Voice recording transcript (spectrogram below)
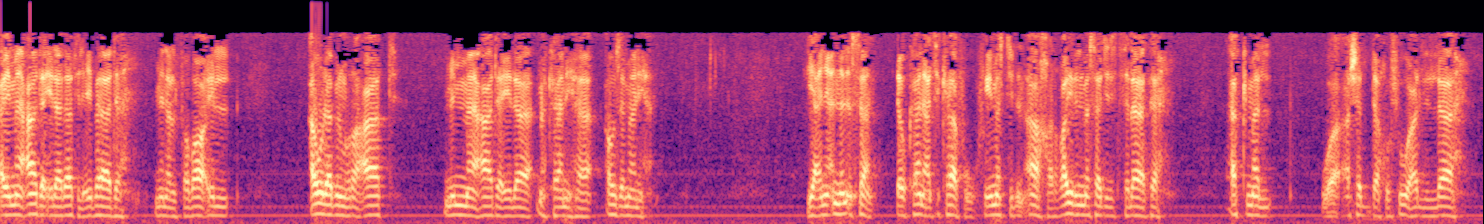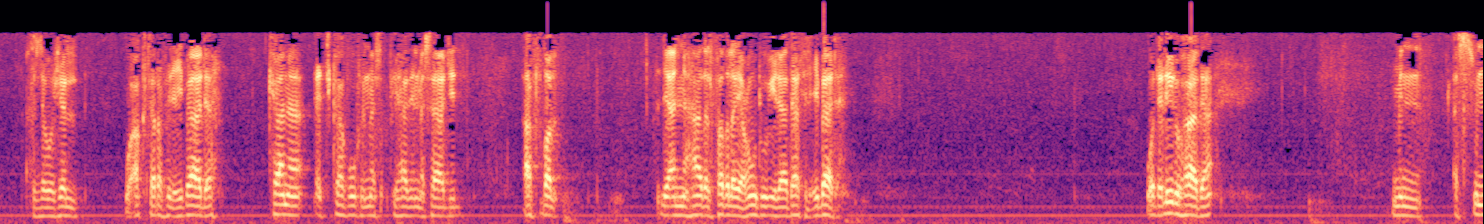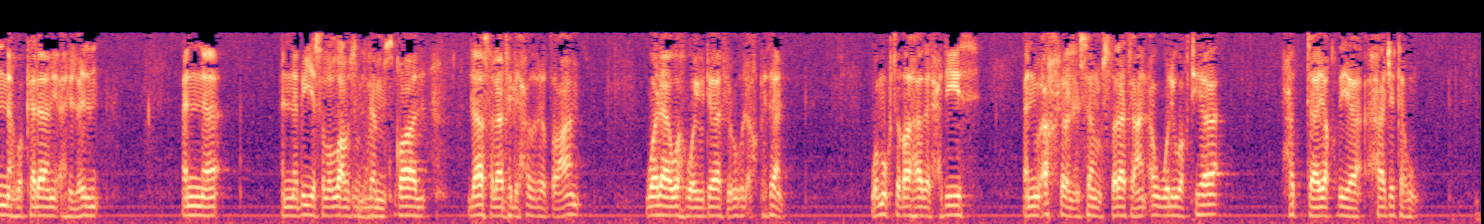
أي ما عاد إلى ذات العبادة من الفضائل أولى بالمراعاة مما عاد إلى مكانها أو زمانها. يعني أن الإنسان لو كان اعتكافه في مسجد آخر غير المساجد الثلاثة أكمل وأشد خشوعا لله عز وجل وأكثر في العبادة كان اعتكافه في, المس... في هذه المساجد أفضل لأن هذا الفضل يعود إلى ذات العبادة. ودليل هذا من السنة وكلام أهل العلم أن النبي صلى الله عليه وسلم قال لا صلاة بحضر الطعام ولا وهو يدافعه الأخبثان ومقتضى هذا الحديث أن يؤخر الإنسان الصلاة عن أول وقتها حتى يقضي حاجته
